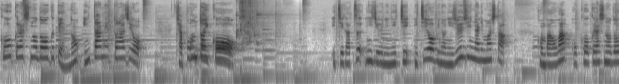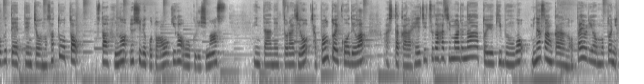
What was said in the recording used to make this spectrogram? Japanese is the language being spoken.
北欧暮らしの道具店のインターネットラジオ。チャポンと行こう。1月22日日曜日の20時になりました。こんばんは。北欧暮らしの道具店店長の佐藤とスタッフの吉部こと青木がお送りします。インターネットラジオチャポンと行こうでは明日から平日が始まるなという気分を皆さんからのお便りをもとに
